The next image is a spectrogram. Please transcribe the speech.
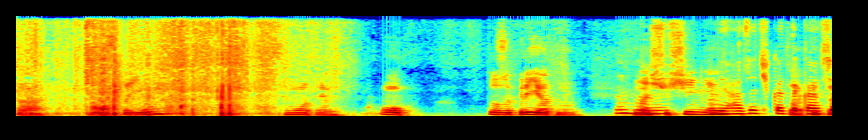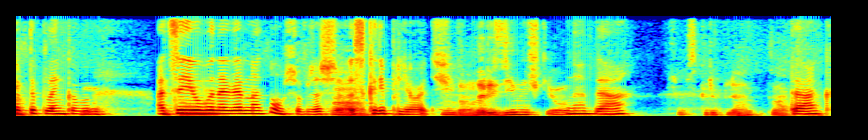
Так, достаем, смотрим. О, тоже приятный Угу. на ощущение. В'язочка Так, така, це- щоб тепленько було. Ух, А це це його, воно. напевно, ну, щоб же ж А. скріплювати. ну да, на резиночке вот, Ну да. чтобы скреплять. Так, Так.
